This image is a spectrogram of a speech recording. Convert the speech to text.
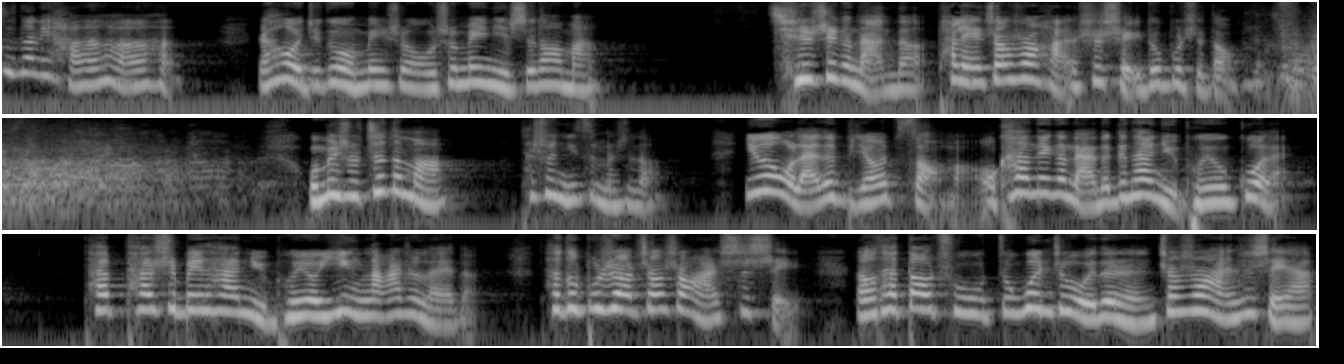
在那里喊喊喊喊。然后我就跟我妹说，我说妹你知道吗？其实这个男的他连张韶涵是谁都不知道。我妹说真的吗？他说你怎么知道？因为我来的比较早嘛，我看那个男的跟他女朋友过来。他他是被他女朋友硬拉着来的，他都不知道张韶涵是谁，然后他到处就问周围的人张韶涵是谁啊？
